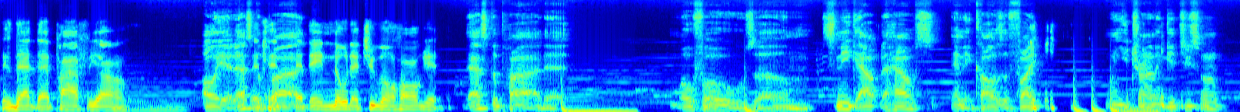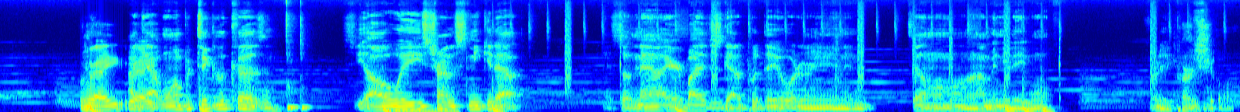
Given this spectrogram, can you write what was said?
Is that that pie for y'all? Oh yeah, that's the That, that- pie. that they know that you gonna hog it. That's the pie that mofos um, sneak out the house and it causes a fight when you trying to get you some. Right, I got one particular cousin. She always trying to sneak it out. And so now everybody just got to put their order in and tell my mom how many they want for their For sure.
